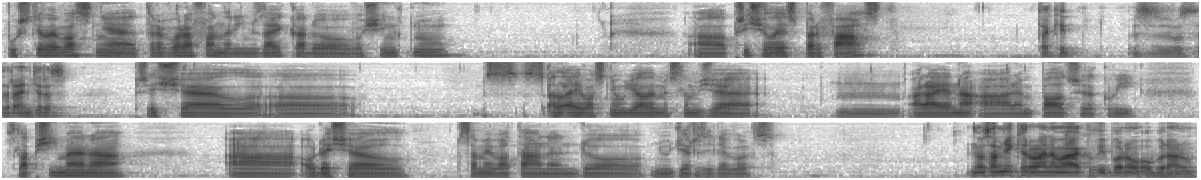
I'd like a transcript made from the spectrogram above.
Pustili vlastně Trevora van Riemsdijka do Washingtonu. A přišel Jesper Fast. Taky z, z Rangers. Přišel uh, z LA vlastně udělali, myslím, že um, Ryana a Rempala, což je takový slabší jména a odešel Sami Vatanen do New Jersey Devils. No za mě Carolina má jako výbornou obranu.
